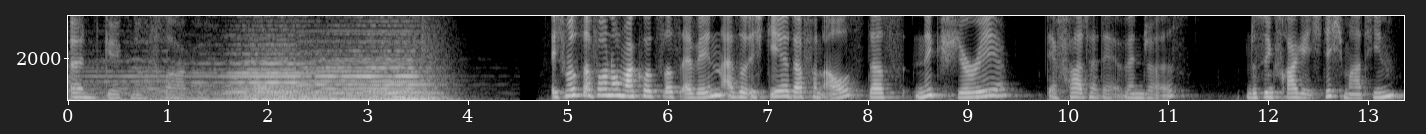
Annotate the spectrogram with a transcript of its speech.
Endgegnerfrage. Ich muss davor noch mal kurz was erwähnen. Also ich gehe davon aus, dass Nick Fury der Vater der Avenger ist. Und deswegen frage ich dich, Martin,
